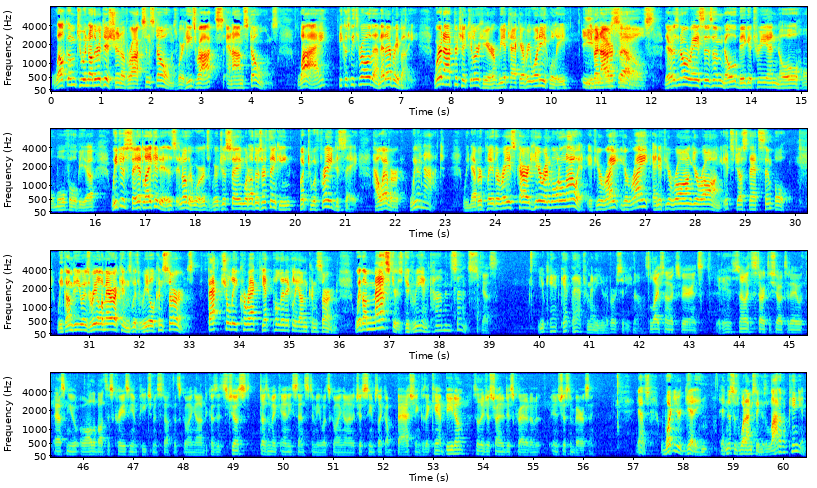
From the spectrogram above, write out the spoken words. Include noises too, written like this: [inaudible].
Welcome to another edition of Rocks and Stones, where he's rocks and I'm stones. Why? Because we throw them at everybody. We're not particular here. We attack everyone equally, even, Even ourselves. ourselves. There's no racism, no bigotry, and no homophobia. We just say it like it is. In other words, we're just saying what others are thinking, but too afraid to say. However, we're not. We never play the race card here and won't allow it. If you're right, you're right, and if you're wrong, you're wrong. It's just that simple. We come to you as real Americans with real concerns, factually correct yet politically unconcerned, with a master's degree in common sense. Yes. You can't get that from any university. No, it's a lifetime experience. It is. So I'd like to start the show today with asking you all about this crazy impeachment stuff that's going on because it's just doesn't make any sense to me what's going on. It just seems like a bashing because they can't beat him, so they're just trying to discredit him, and it's just embarrassing. Yes. What you're getting, and this is what I'm saying, is a lot of opinion.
